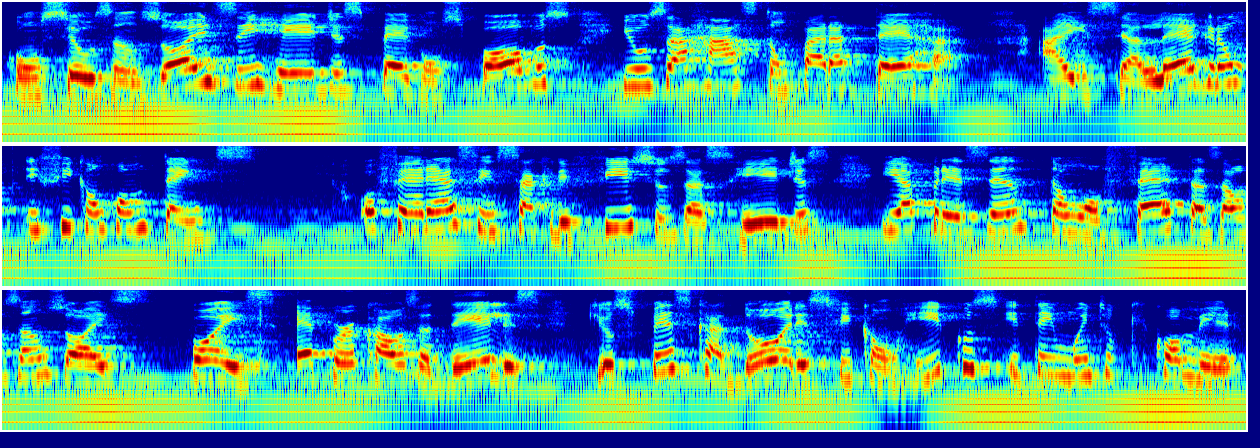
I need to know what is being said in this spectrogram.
Com seus anzóis e redes pegam os povos e os arrastam para a terra. Aí se alegram e ficam contentes. Oferecem sacrifícios às redes e apresentam ofertas aos anzóis pois é por causa deles que os pescadores ficam ricos e têm muito o que comer.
